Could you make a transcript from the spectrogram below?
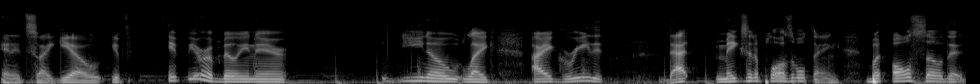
and it's like, "Yo, if if you're a billionaire, you know, like I agree that that makes it a plausible thing, but also that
